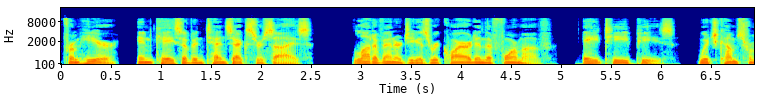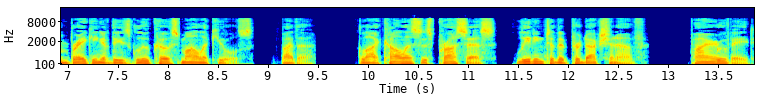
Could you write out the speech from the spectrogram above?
From here, in case of intense exercise, lot of energy is required in the form of ATPs, which comes from breaking of these glucose molecules, by the glycolysis process, leading to the production of pyruvate.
